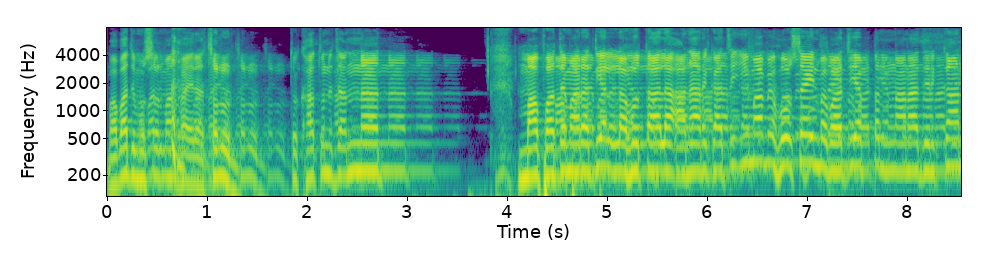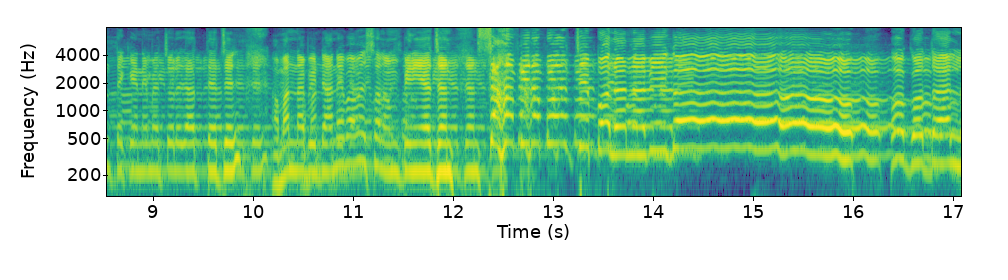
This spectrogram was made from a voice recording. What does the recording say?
বাবা যে মুসলমান ভাইরা চলুন। তো খাতুন জান্নাত মা ফাতেমা রাদিয়াল্লাহু তাআলা আনার কাছে ইমামে হোসেন বাবাজি আপনার নানাজির কান থেকে নেমে চলে যাচ্ছে। আমার নবী ডানে বামে সালাম ফিরিয়েছেন সাহাবীরা বলছে বলো নবী গো। ও গো দয়াল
